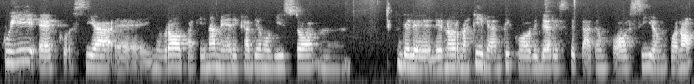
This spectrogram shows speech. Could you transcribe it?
Qui, ecco, sia eh, in Europa che in America abbiamo visto mh, delle normative anti-Covid rispettate un po' sì e un po' no,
